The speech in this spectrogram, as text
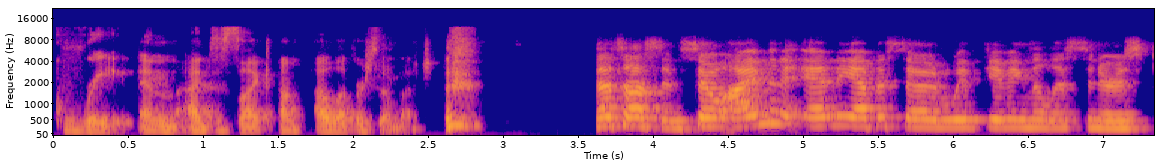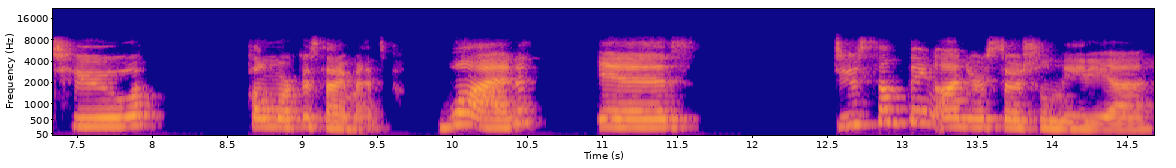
great. And I just like I'm, I love her so much. That's awesome. So I'm going to end the episode with giving the listeners two homework assignments. One is do something on your social media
